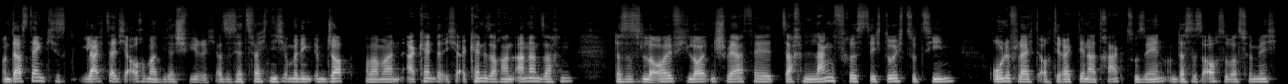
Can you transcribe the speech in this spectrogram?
Und das, denke ich, ist gleichzeitig auch immer wieder schwierig. Also ist jetzt vielleicht nicht unbedingt im Job, aber man erkennt, ich erkenne es auch an anderen Sachen, dass es häufig Leuten schwerfällt, Sachen langfristig durchzuziehen ohne vielleicht auch direkt den Ertrag zu sehen. Und das ist auch sowas für mich.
